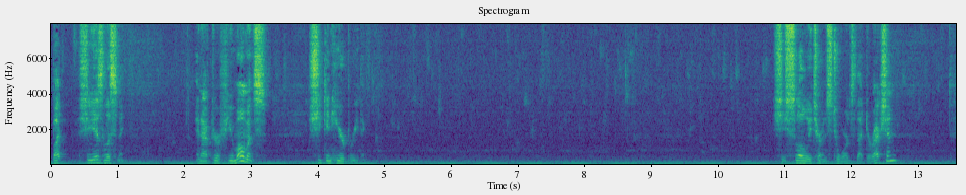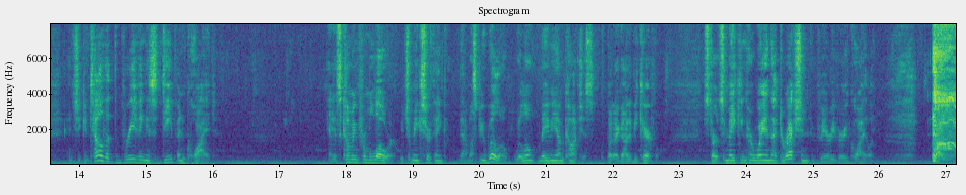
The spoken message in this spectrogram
But she is listening. And after a few moments, she can hear breathing. She slowly turns towards that direction, and she can tell that the breathing is deep and quiet. And it's coming from lower, which makes her think that must be Willow. Willow may be unconscious, but I got to be careful starts making her way in that direction very, very quietly.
